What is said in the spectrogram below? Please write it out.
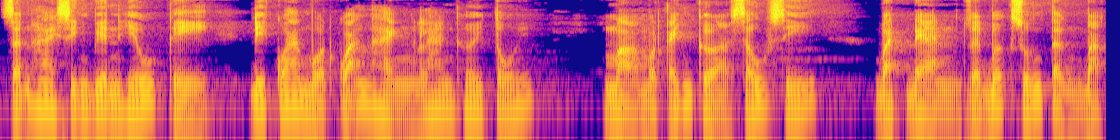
dẫn hai sinh viên hiếu kỳ đi qua một quãng hành lang hơi tối, mở một cánh cửa xấu xí, bật đèn rồi bước xuống tầng bậc.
